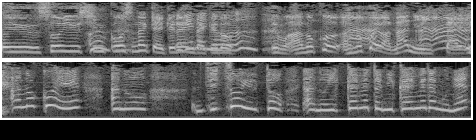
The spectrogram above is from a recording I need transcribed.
ていうそういう進行しなきゃいけないんだけど、うんでもあの声あの声は何？一あ体。ああの声？あの実を言うとあの1回目と2回目でもね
